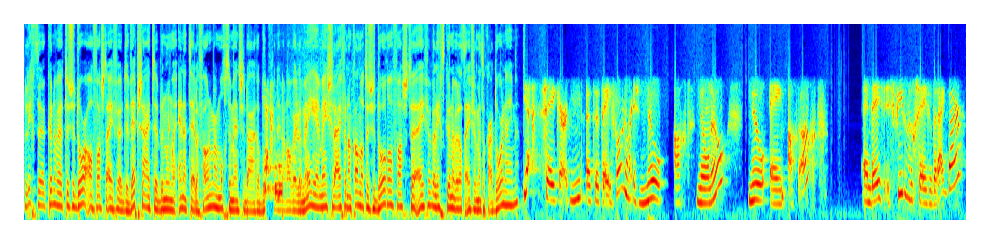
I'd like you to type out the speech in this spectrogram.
Wellicht uh, kunnen we tussendoor alvast even de website benoemen en het telefoonnummer. Mochten mensen daar een boek ja. al willen mee, meeschrijven, dan kan dat tussendoor alvast even. Wellicht kunnen we dat even met elkaar doornemen. Ja, zeker. Het, het telefoonnummer is 0800 0188. En deze is 24-7 bereikbaar.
